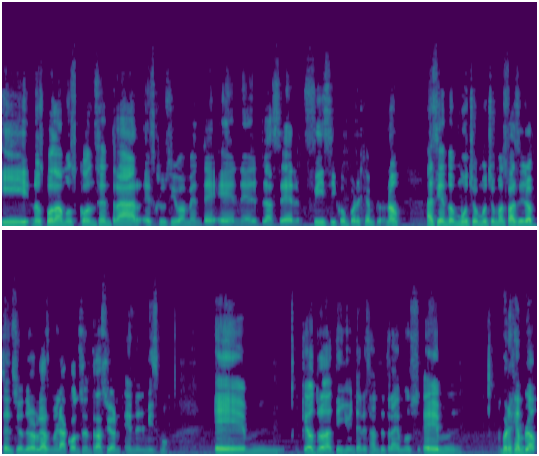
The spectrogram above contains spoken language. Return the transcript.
y nos podamos concentrar exclusivamente en el placer físico, por ejemplo, ¿no? Haciendo mucho, mucho más fácil la obtención del orgasmo y la concentración en el mismo. Em, ¿Qué otro datillo interesante traemos? Em, por ejemplo,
